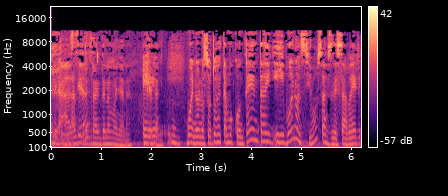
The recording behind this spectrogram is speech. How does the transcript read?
Gracias. En la mañana. Eh, bueno, nosotros estamos contentas y, y, bueno, ansiosas de saber.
